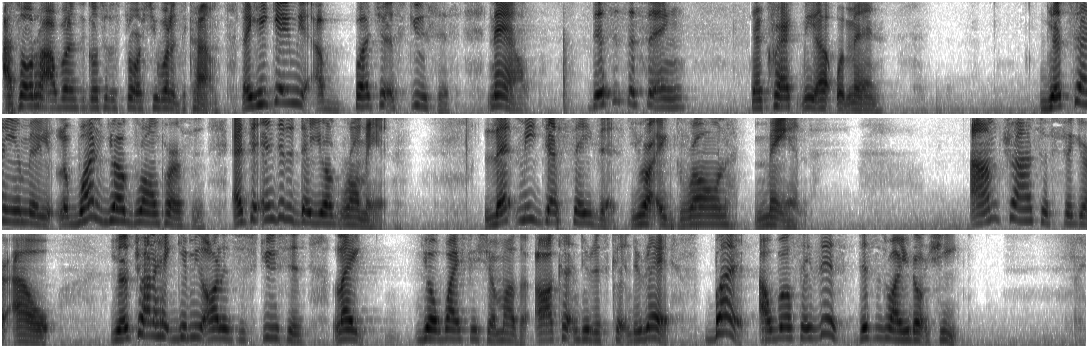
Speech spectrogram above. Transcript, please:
I told her I wanted to go to the store. She wanted to come. Like, he gave me a bunch of excuses. Now, this is the thing that cracked me up with men. You're telling me, one, you're a grown person. At the end of the day, you're a grown man. Let me just say this you're a grown man. I'm trying to figure out, you're trying to give me all these excuses like your wife is your mother. Oh, I couldn't do this, couldn't do that. But I will say this this is why you don't cheat.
